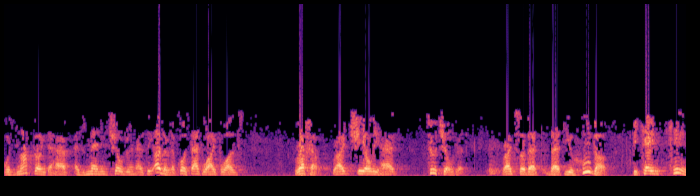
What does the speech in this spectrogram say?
was not going to have as many children as the other. And of course, that wife was Rachel, right? She only had two children, right? So that, that Yehuda became king,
